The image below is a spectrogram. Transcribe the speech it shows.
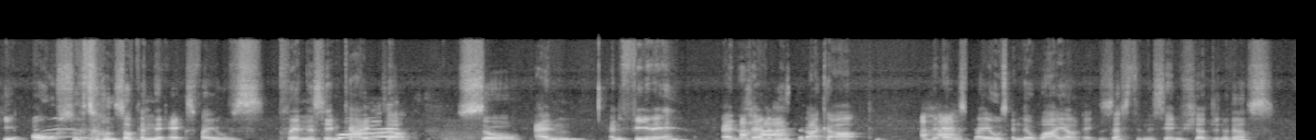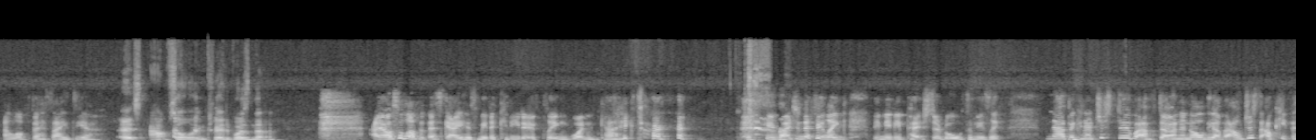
He also turns up in The X Files, playing the same character. So, in in theory, and there's Uh-huh. evidence to back it up, the Uh-huh. X Files and The Wire exist in the same shared universe. I love this idea. It's absolutely incredible, isn't it? I also love that this guy has made a career out of playing one character. Imagine if he like they maybe pitched a role to him. He's like, "Nah, but can I just do what I've done and all the other? I'll just I'll keep the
